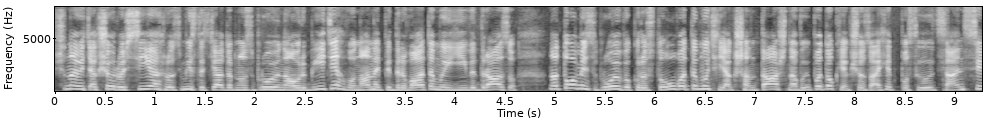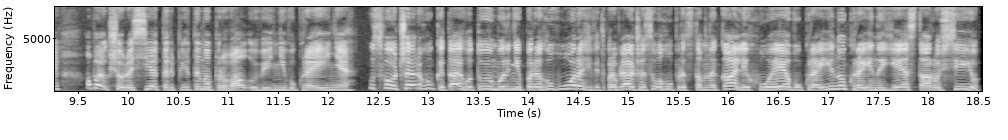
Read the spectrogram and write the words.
що навіть якщо Росія розмістить ядерну зброю на орбіті, вона не підриватиме її відразу. Натомість зброю використовуватимуть як шантаж на випадок, якщо Захід посилить санкції, або якщо Росія терпітиме провал у війні в Україні. У свою чергу Китай готує мирні переговори, відправляючи свого представника Лі Хуея в Україну, країни ЄС та Росію.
